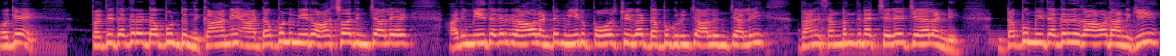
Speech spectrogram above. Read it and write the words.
ఓకే? ప్రతి దగ్గర డబ్బు ఉంటుంది. కానీ ఆ డబ్బును మీరు ఆస్వాదించాలి. అది మీ దగ్గరికి రావాలంటే మీరు పాజిటివ్గా డబ్బు గురించి ఆలోచించాలి. దానికి సంబంధించిన చర్య చేయాలండి. డబ్బు మీ దగ్గరికి రావడానికి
